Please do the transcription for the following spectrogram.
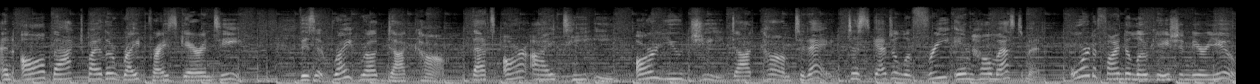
and all backed by the right price guarantee. Visit riterug.com. That's R I T E R U G.com today to schedule a free in home estimate or to find a location near you.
